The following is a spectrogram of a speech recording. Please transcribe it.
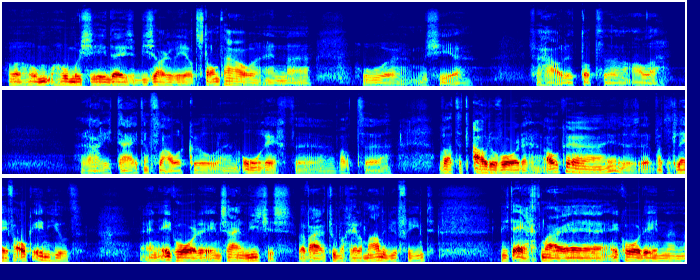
Hoe, hoe, hoe moest je in deze bizarre wereld stand houden en hoe moest je je verhouden tot alle rariteit en flauwekul en onrecht eh, wat, eh, wat het ouder worden ook, eh, wat het leven ook inhield. En ik hoorde in zijn liedjes, we waren toen nog helemaal niet bevriend, niet echt, maar ik hoorde in, een,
